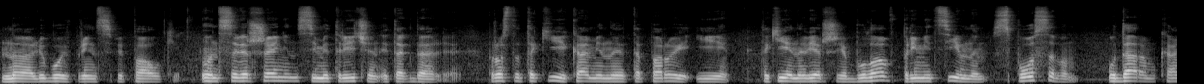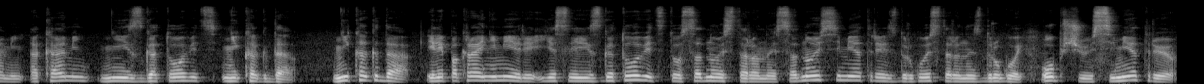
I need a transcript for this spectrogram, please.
на любой, в принципе, палке. Он совершенен, симметричен и так далее. Просто такие каменные топоры и такие навершия булав примитивным способом, ударом камень о камень, не изготовить никогда. Никогда. Или, по крайней мере, если изготовить, то с одной стороны с одной симметрией, с другой стороны с другой. Общую симметрию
